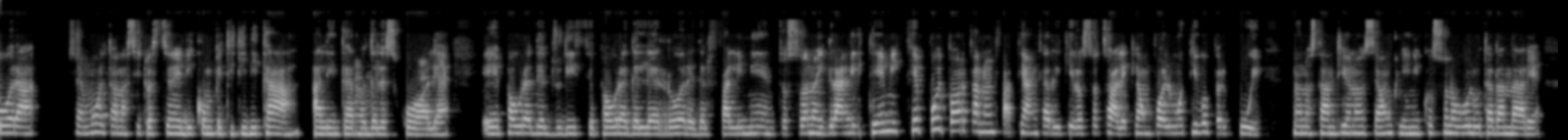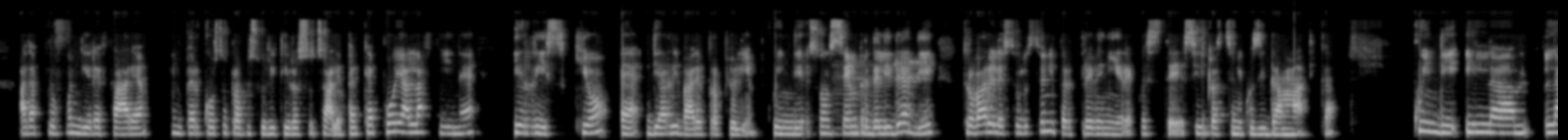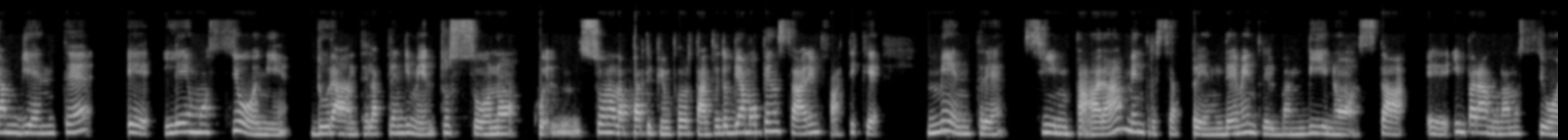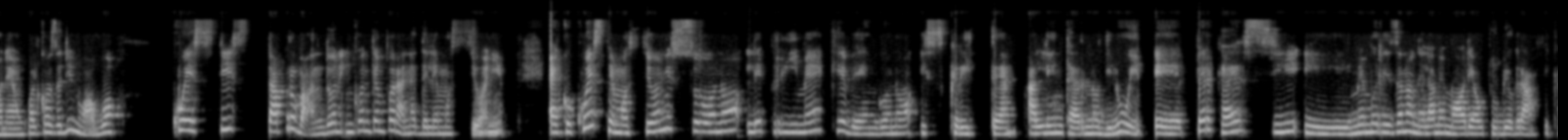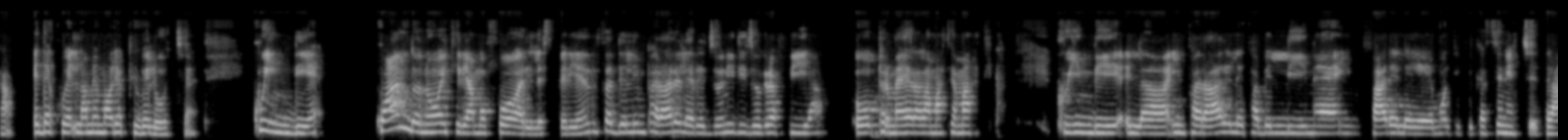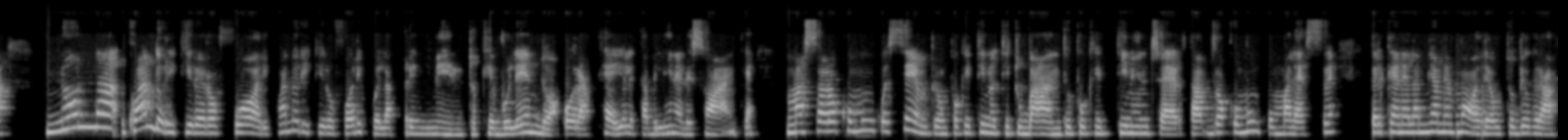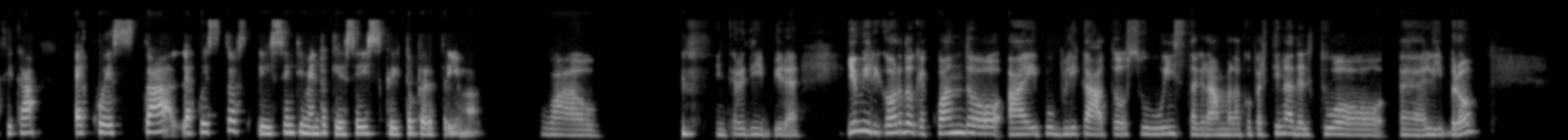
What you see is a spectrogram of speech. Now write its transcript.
ora c'è molta una situazione di competitività all'interno delle scuole, e paura del giudizio, paura dell'errore, del fallimento, sono i grandi temi che poi portano infatti anche al ritiro sociale, che è un po' il motivo per cui nonostante io non sia un clinico, sono voluta ad andare ad approfondire e fare un percorso proprio sul ritiro sociale, perché poi alla fine il rischio è di arrivare proprio lì. Quindi sono sempre mm. dell'idea di trovare le soluzioni per prevenire queste situazioni così drammatiche. Quindi il, l'ambiente e le emozioni durante l'apprendimento sono, sono la parte più importante. Dobbiamo pensare infatti che mentre si impara, mentre si apprende, mentre il bambino sta eh, imparando una nozione, un qualcosa di nuovo, questi sta provando in contemporanea delle emozioni. Ecco, queste emozioni sono le prime che vengono iscritte all'interno di lui e perché si memorizzano nella memoria autobiografica ed è que- la memoria più veloce. Quindi quando noi tiriamo fuori l'esperienza dell'imparare le regioni di geografia, o per me era la matematica, quindi il, imparare le tabelline, fare le moltiplicazioni, eccetera, non, quando ritirerò fuori, quando ritiro fuori quell'apprendimento che volendo, ora ok, io le tabelline le so anche, ma sarò comunque sempre un pochettino titubante, un pochettino incerta, avrò comunque un malessere perché nella mia memoria autobiografica è, questa, è questo il sentimento che sei iscritto per primo. Wow, incredibile. Io mi ricordo che quando hai pubblicato su Instagram la copertina del tuo eh, libro,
